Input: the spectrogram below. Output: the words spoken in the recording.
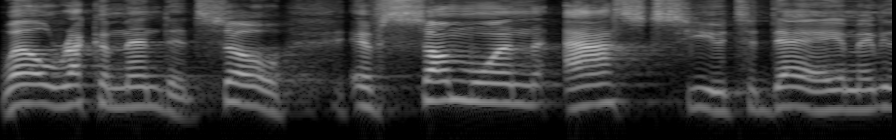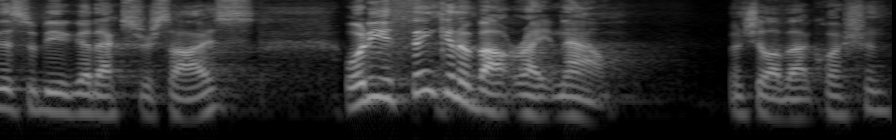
Well recommended. So if someone asks you today, and maybe this would be a good exercise, what are you thinking about right now? Don't you love that question?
